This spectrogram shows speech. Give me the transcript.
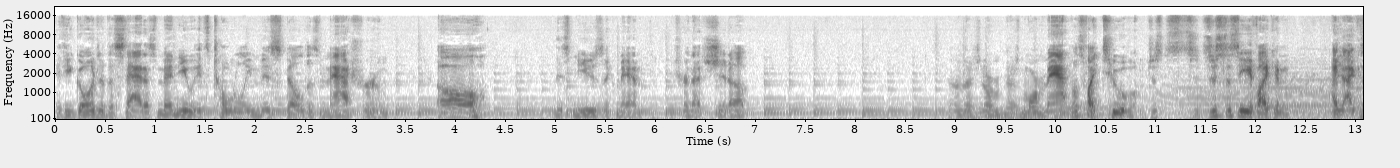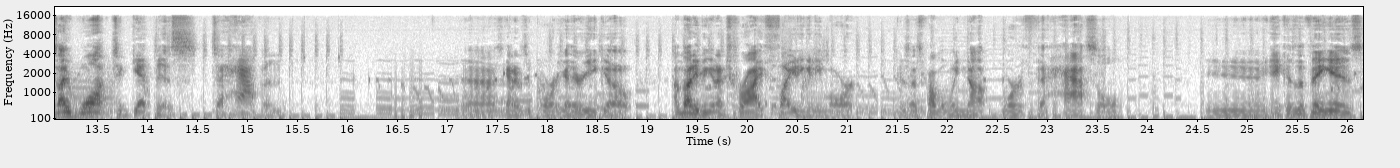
If you go into the status menu, it's totally misspelled as mushroom. Oh, this music, man! Turn that shit up. No, there's no, there's more map. Let's fight two of them, just just to see if I can, because I, I, want to get this to happen. Uh, scattered support. Yeah, there you go. I'm not even going to try fighting anymore, because that's probably not worth the hassle. Because the thing is,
